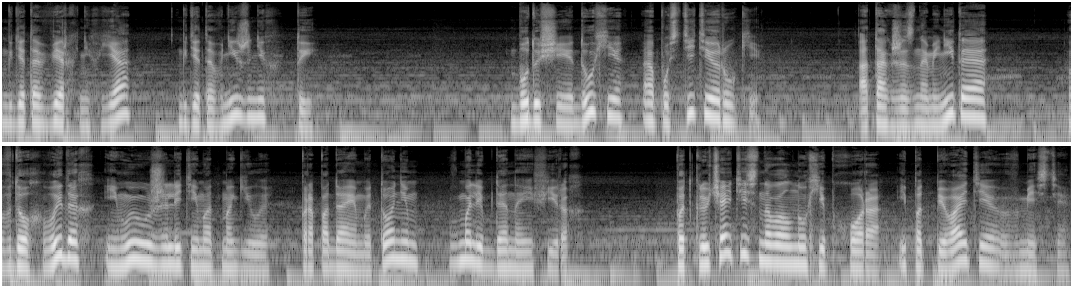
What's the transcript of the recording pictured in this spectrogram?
Где-то в верхних я, где-то в нижних ты. Будущие духи, опустите руки. А также знаменитая Вдох-выдох, и мы уже летим от могилы, пропадаем и тонем в молибдена эфирах. Подключайтесь на волну хип-хора и подпевайте вместе.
